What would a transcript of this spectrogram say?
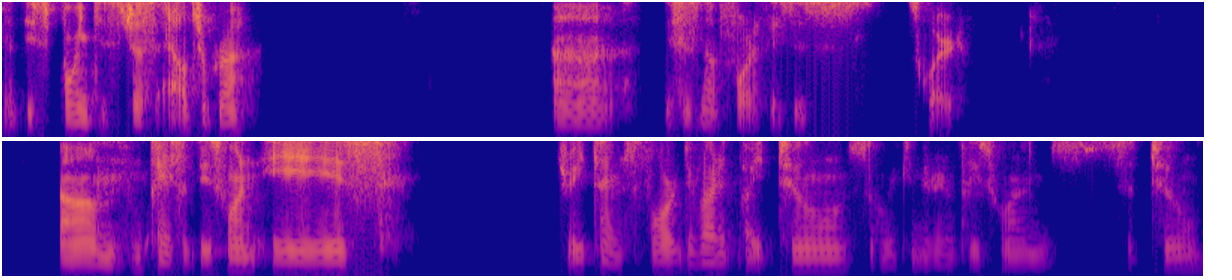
At this point, it's just algebra. Uh, this is not fourth, this is squared. Um, okay, so this one is 3 times 4 divided by 2. So we can get rid of this one. So 2.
